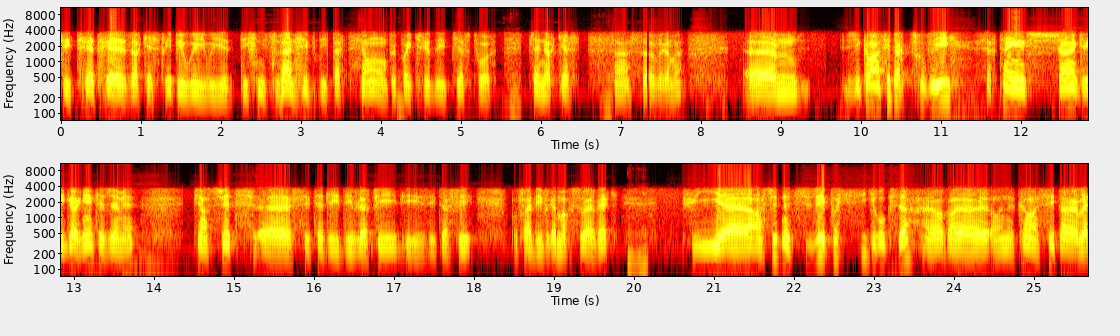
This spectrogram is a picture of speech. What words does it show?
c'est très très orchestré, puis oui, oui, définitivement des, partitions. On peut pas écrire des pièces pour plein orchestre sans ça, vraiment. J'ai commencé par trouver certains chants grégoriens que j'aimais, puis ensuite euh, c'était de les développer, de les étoffer pour faire des vrais morceaux avec. Puis euh, ensuite, notre sujet n'est pas si gros que ça. Alors, euh, on a commencé par la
